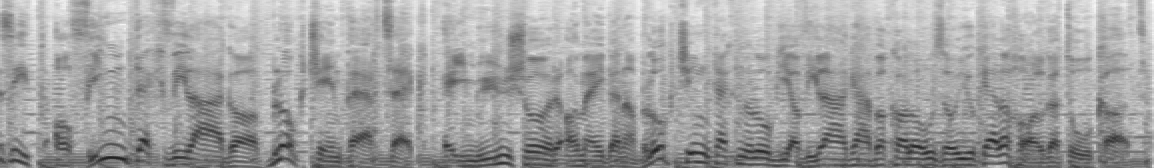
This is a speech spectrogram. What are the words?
Ez itt a Fintech világa Blockchain Percek. Egy műsor, amelyben a blockchain technológia világába kalauzoljuk el a hallgatókat.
